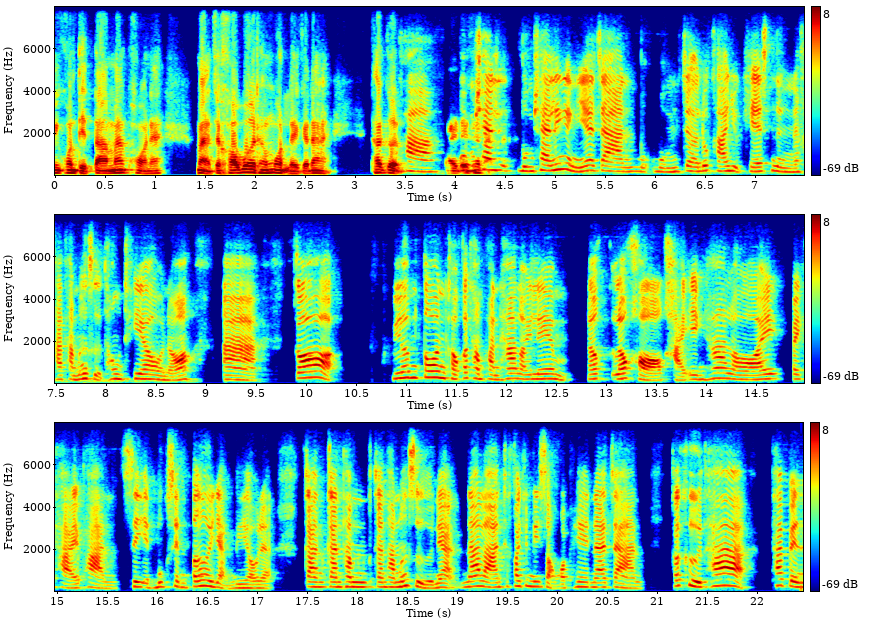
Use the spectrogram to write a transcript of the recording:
มีคนติดตามมากพอนะมันอาจจะ cover ทั้งหมดเลยก็ได้ ถ้าเกิดค่ะบุ๋มแชร์บุ๋มแชร์ลิงอย่างนี้อาจารย์บุ๋มเจอลูกค้าอยู่เคสหนึ่งนะคะทำหนังสือท่องเที่ยวเนาะอ่า ก็เริ่มต้นเขาก็ทำพันห้าร้อยเล่ม แล้วแล้วขอขายเองห้าร้อยไปขายผ่าน c ีเอ็ดบุ๊กเซ็นเตอร์อย่างเดียวเนี่ย การการทำการทำหนังสือเนี่ยหน้าร้านเขาจะมีสองประเภทนะอาจารย์ ก็คือถ้าถ้าเป็น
